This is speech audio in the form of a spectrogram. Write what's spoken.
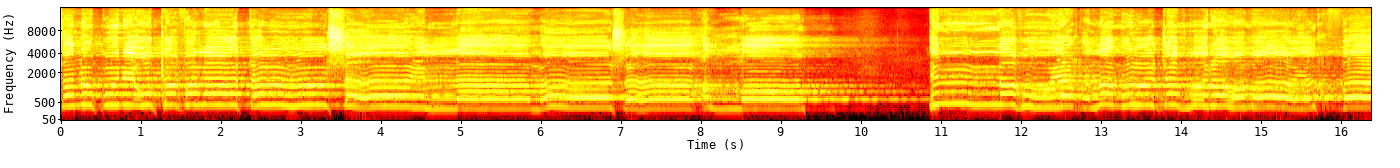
سنقرئك فلا تنسى إلا ما شاء الله. إنه يعلم الجهر وما يخفى.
